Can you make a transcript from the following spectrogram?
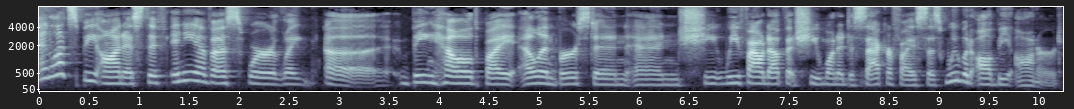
And let's be honest, if any of us were like uh being held by Ellen Burstyn and she we found out that she wanted to sacrifice us, we would all be honored.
